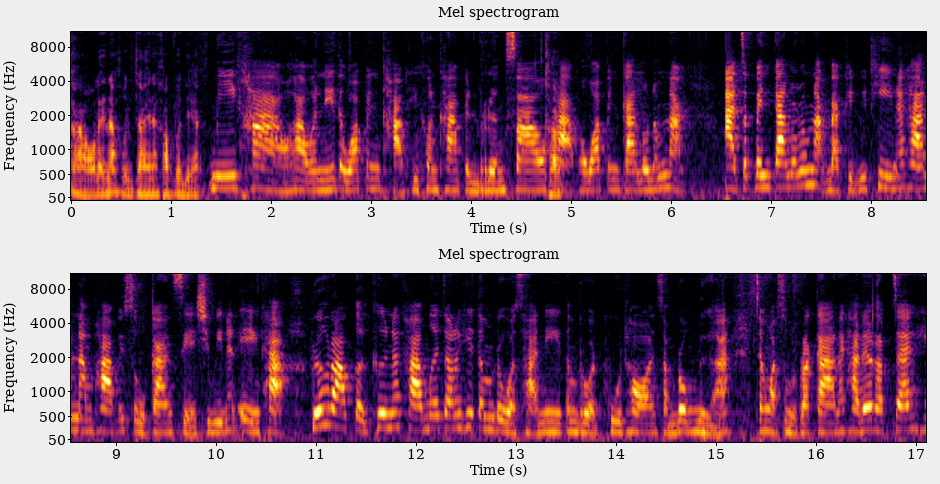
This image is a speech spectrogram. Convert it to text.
ข่าวอะไรน่าสนใจนะครับวันเนี้ยมีข่าวค่ะวันนี้แต่ว่าเป็นข่าวที่ค่อนข้างเป็นเรื่องเศร้าครับค่ะ เพราะว่าเป็นการลดน้ำหนัก อาจจะเป็นการลดน้ำหนักแบบผิดวิธีนะคะนำพาไปสู่การเสียชีวิตนั่นเองค่ะ เรื่องราวเกิดขึ้นนะคะ เมื่อเจ้าหน้าที่ตำรวจสถานีตำรวจภูธรสำรงเหนือ จังหวัดสมุทรปราการนะคะ ได้รับแจ้งเห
